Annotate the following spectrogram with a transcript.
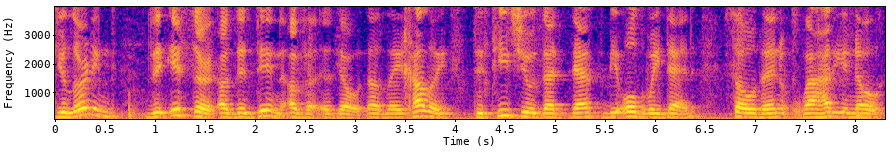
you're learning the isser of the din of uh, know, of leichaloi to teach you that have to be all the way dead, so then well, how do you know?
